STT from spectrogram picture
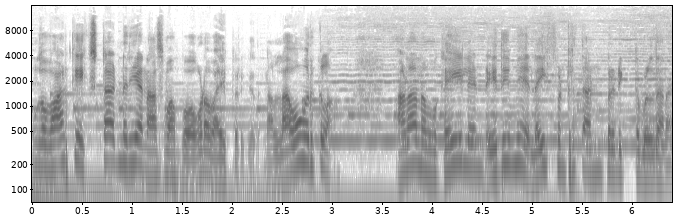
உங்கள் வாழ்க்கை எக்ஸ்ட்ராடினரியாக நாசமாக போக கூட வாய்ப்பு இருக்குது. நல்லாவும் இருக்கலாம். ஆனால் நம்ம கையில் எதுவுமே லைஃப்ன்றது அன்பிரடிக்டபிள் தானே?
